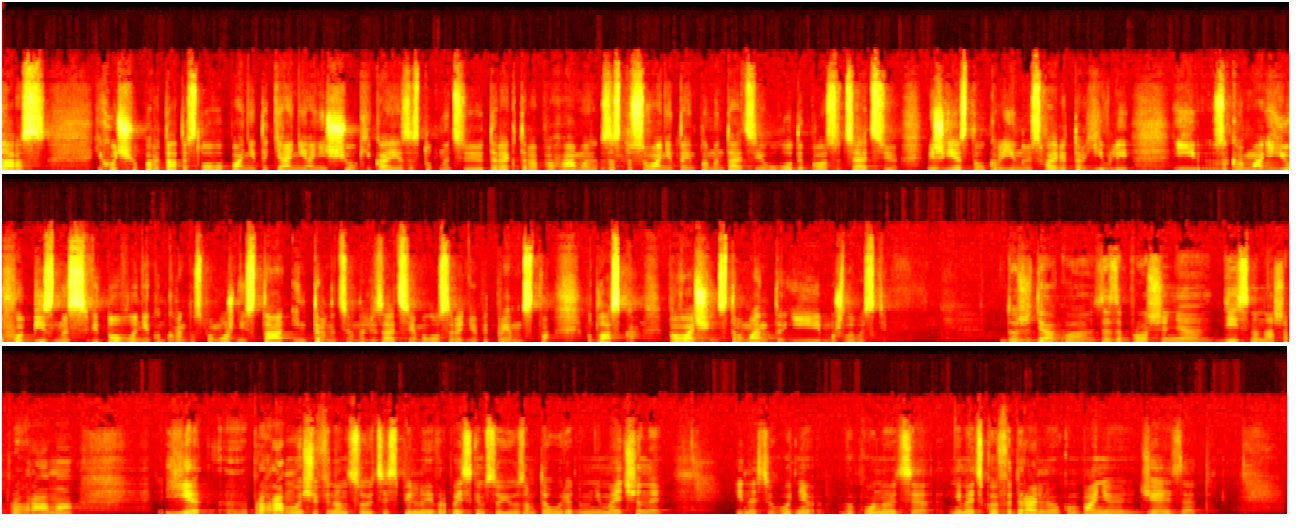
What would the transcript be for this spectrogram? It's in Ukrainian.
зараз я хочу передати слово пані Тетяні Аніщук, яка є заступницею директора програми застосування та імплементації угоди про асоціацію між ЄС та Україною у сфері торгівлі, і, зокрема, і бізнес, відновлення, конкурентоспроможність та інтернаціоналізація малого середнього підприємництва. Будь ласка, про ваші інструменти і можливості. Дуже дякую за запрошення. Дійсно, наша програма є програмою, що фінансується спільно Європейським Союзом та урядом Німеччини. І на сьогодні виконується німецькою федеральною компанією GIZ.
